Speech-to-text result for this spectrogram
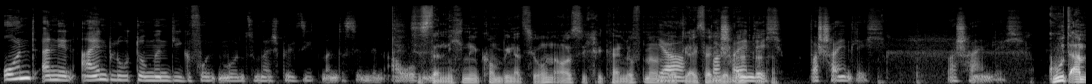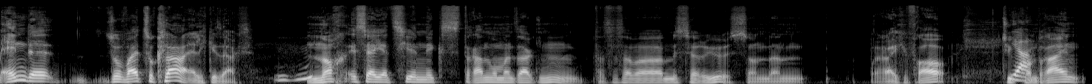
und an den Einblutungen, die gefunden wurden. Zum Beispiel sieht man das in den Augen. Ist es dann nicht eine Kombination aus, ich kriege keine Luft mehr und ja, wird gleichzeitig wahrscheinlich. Wahrscheinlich. Wahrscheinlich. Gut, am Ende, soweit so klar, ehrlich gesagt. Mhm. Noch ist ja jetzt hier nichts dran, wo man sagt, hm, das ist aber mysteriös, sondern reiche Frau, Typ Ja. kommt rein,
